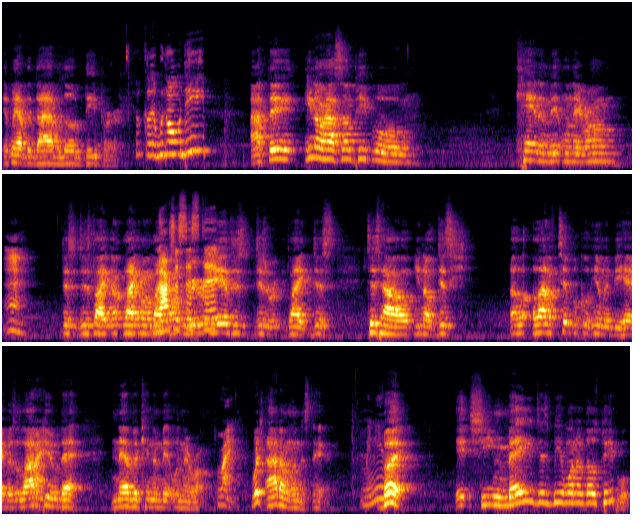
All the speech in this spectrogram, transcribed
if we have to dive a little deeper, we're going deep? I think you know how some people can't admit when they're wrong. Just, just like, like on like on- Narcissistic? yeah, just, just like, just, just how you know, just a, a lot of typical human behaviors. A lot Right. of people that never can admit when they're wrong, Right. which I don't understand. Me neither. But it, she may just be one of those people.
